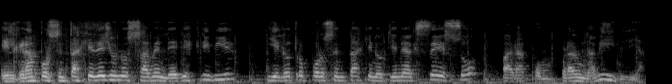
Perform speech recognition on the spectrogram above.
El gran porcentaje de ellos no saben leer y escribir y el otro porcentaje no tiene acceso para comprar una Biblia.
